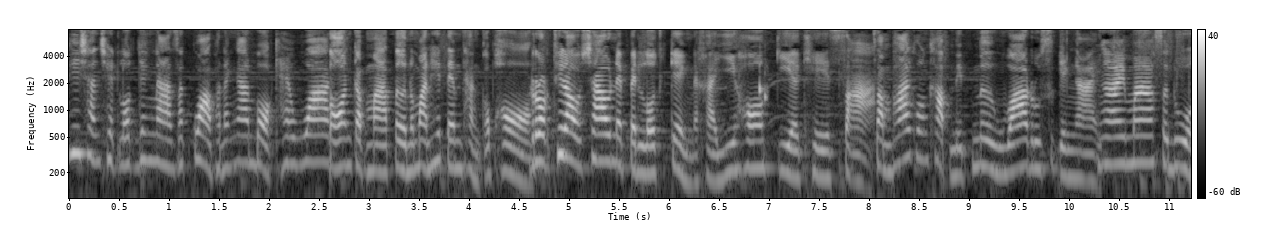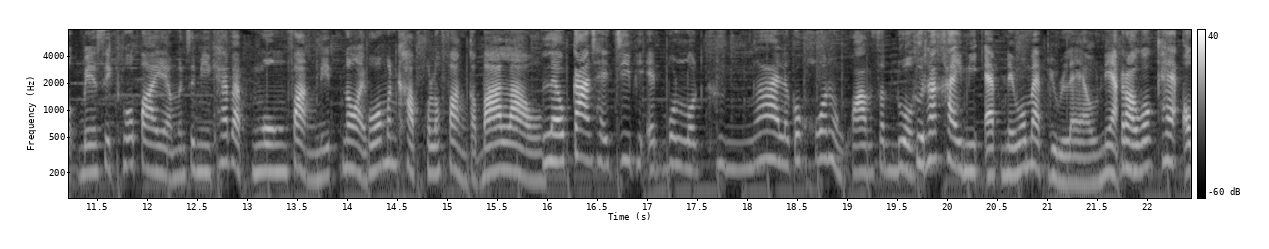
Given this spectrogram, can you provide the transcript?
พี่ฉันเช็ดรถยังนานสักกว่าพนักงานบอกแค่ว่าตอนกลับมาเติมน้ำมันให้เต็มถังก็พอ รถที่เราเช่าเนี่ยเป็นรถเก่งนะคะ ยี่ห้อเกียร์เคสาสัมภาษณ์คนขับนิดนึงว่ารู้สึกยังไง ง่ายมากสะดวกเบสิกทั่วไปอะมันจะมีแค่แบบงงฝั่งนิดหน่อย เพราะว่ามันขับคนละฝั่งกับบ้านเรา แล้วการใช้ GPS บนรถคือง่ายแล้วก็โคตรของความสะดวก คือถ้าใครมีแอป Never Map อยู่แล้วเนี่ย เราก็แค่เอา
